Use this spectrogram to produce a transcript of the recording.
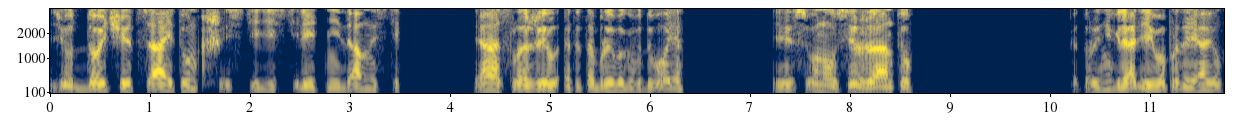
Süddeutsche Zeitung шестидесятилетней давности. Я сложил этот обрывок вдвое и сунул сержанту, который, не глядя, его продырявил.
